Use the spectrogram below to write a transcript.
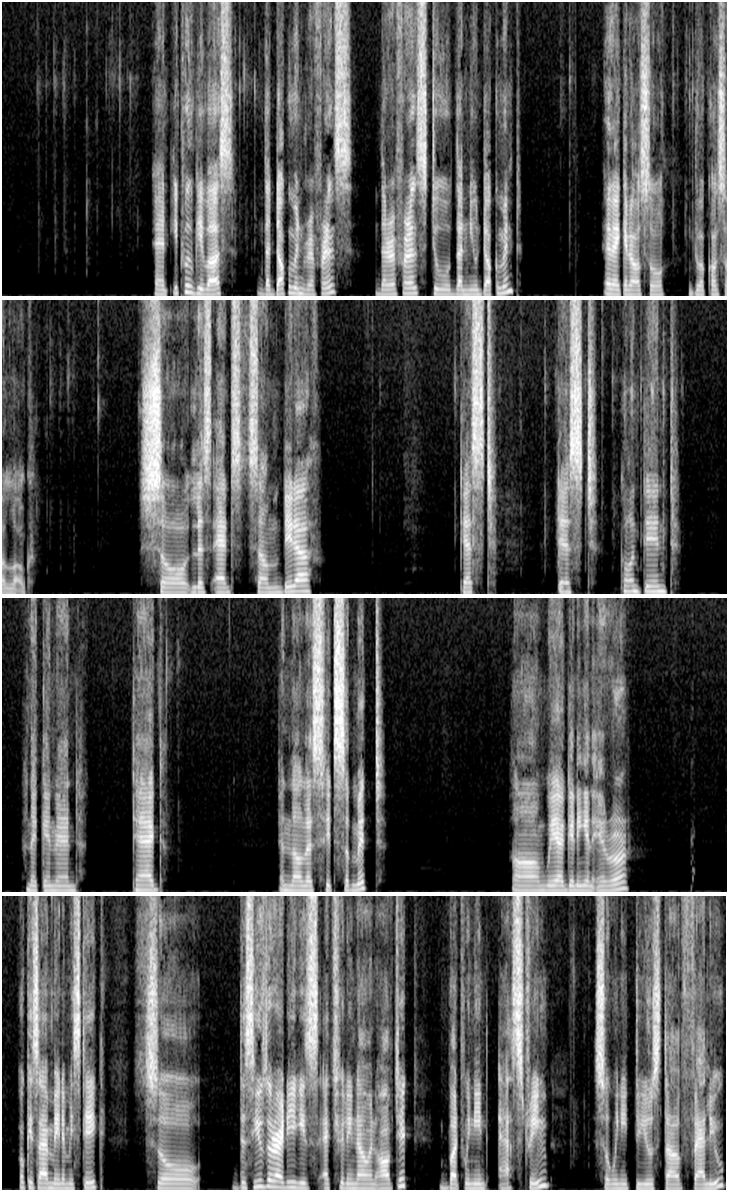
And it will give us the document reference the reference to the new document. And I can also do a console log. So let's add some data. Test, test content, and I can add tag. And now let's hit submit. Um, we are getting an error. Okay, so I made a mistake. So this user ID is actually now an object, but we need a string. So we need to use the value.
